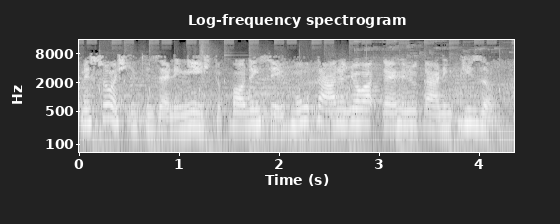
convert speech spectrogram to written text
Pessoas que fizerem isto podem ser multadas ou até resultar em prisão.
